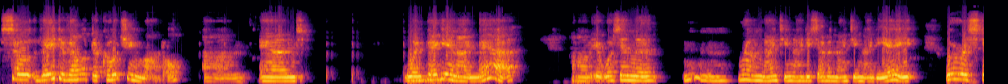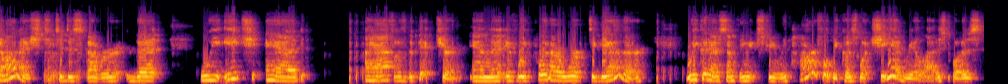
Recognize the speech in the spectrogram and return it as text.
so they developed a coaching model. Um, and when Peggy and I met, um, it was in the mm, around 1997, 1998. We were astonished to discover that we each had a half of the picture, and that if we put our work together, we could have something extremely powerful. Because what she had realized was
